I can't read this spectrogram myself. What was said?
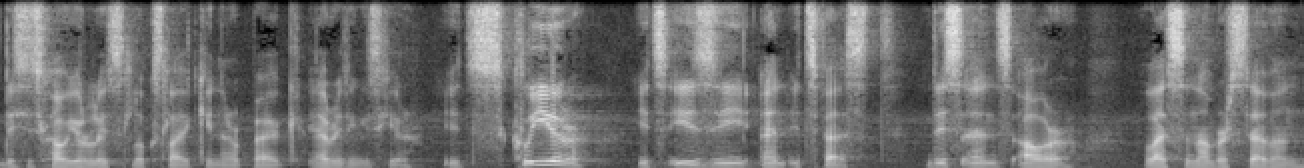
this is how your list looks like in ERPAG. Everything is here. It's clear, it's easy, and it's fast. This ends our lesson number 7.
